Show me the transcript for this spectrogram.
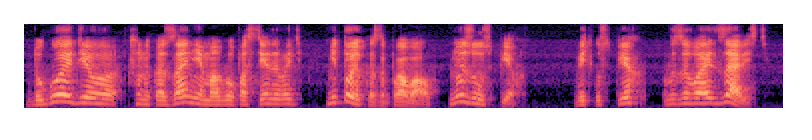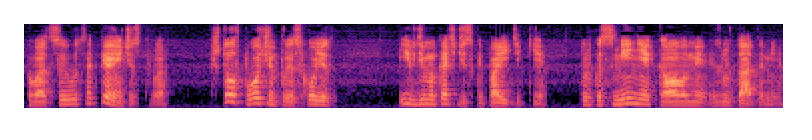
Другое дело, что наказание могло последовать не только за провал, но и за успех. Ведь успех вызывает зависть, провоцирует соперничество, что, впрочем, происходит и в демократической политике, только с менее кровавыми результатами.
